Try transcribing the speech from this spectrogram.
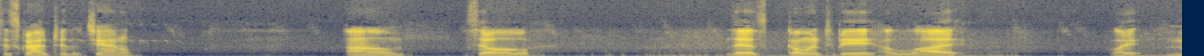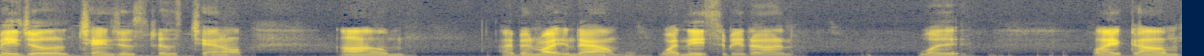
subscribe to the channel. Um, so there's going to be a lot like major changes to the channel. Um, I've been writing down what needs to be done, what, like, um,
